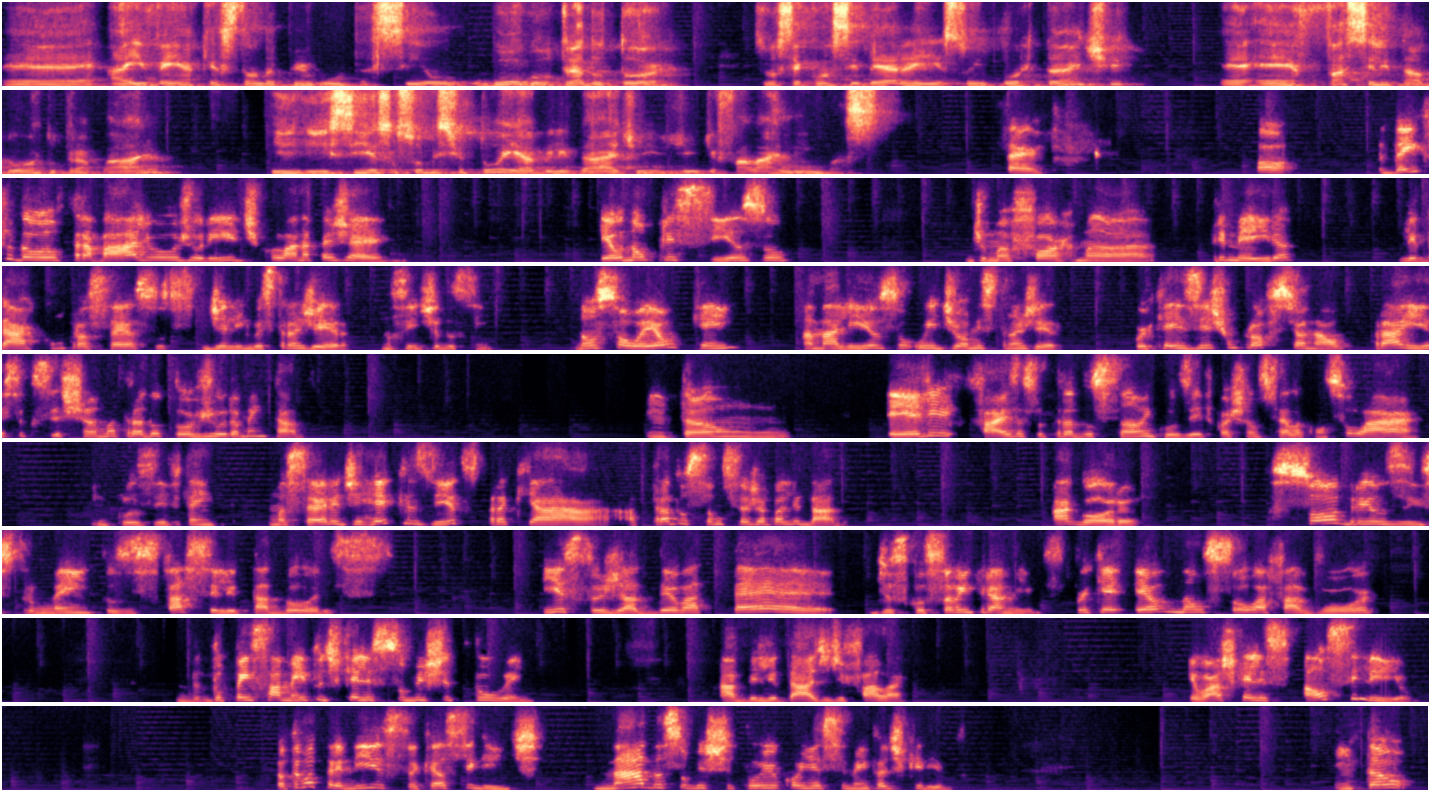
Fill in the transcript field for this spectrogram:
É, aí vem a questão da pergunta: se o, o Google Tradutor Se você considera isso importante, é, é facilitador do trabalho, e, e, se isso substitui a habilidade de, de falar línguas. Certo. Ó, oh, dentro do trabalho jurídico lá na PGR, eu não preciso de uma forma primeira lidar com processos de língua estrangeira, no sentido sim. Não sou eu quem analiso o idioma estrangeiro, porque existe um profissional para isso que se chama tradutor juramentado. Então, ele faz essa tradução, inclusive com a chancela consular, inclusive tem uma série de requisitos para que a, a tradução seja validada. Agora, sobre os instrumentos, os facilitadores, isso já deu até discussão entre amigos, porque eu não sou a favor do pensamento de que eles substituem habilidade de falar. Eu acho que eles auxiliam. Eu tenho uma premissa que é a seguinte: nada substitui o conhecimento adquirido. Então,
